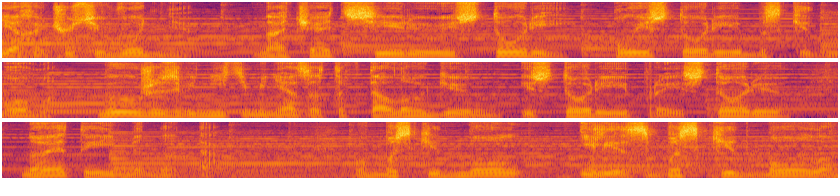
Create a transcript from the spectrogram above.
Я хочу сегодня начать серию историй по истории баскетбола. Вы уже извините меня за тавтологию, истории про историю, но это именно так. В баскетбол или с баскетболом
